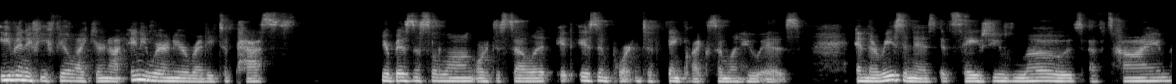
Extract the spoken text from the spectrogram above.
even if you feel like you're not anywhere near ready to pass your business along or to sell it, it is important to think like someone who is. And the reason is it saves you loads of time,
